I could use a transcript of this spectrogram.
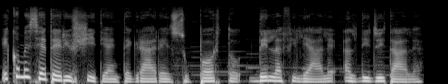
e come siete riusciti a integrare il supporto della filiale al digitale?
